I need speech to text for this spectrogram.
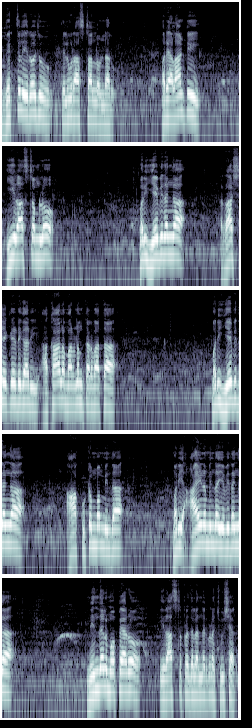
వ్యక్తులు ఈరోజు తెలుగు రాష్ట్రాల్లో ఉన్నారు మరి అలాంటి ఈ రాష్ట్రంలో మరి ఏ విధంగా రాజశేఖర రెడ్డి గారి అకాల మరణం తర్వాత మరి ఏ విధంగా ఆ కుటుంబం మీద మరి ఆయన మీద ఏ విధంగా నిందలు మోపారో ఈ రాష్ట్ర ప్రజలందరూ కూడా చూశారు.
